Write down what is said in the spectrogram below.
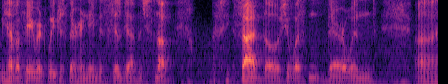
we have a favorite waitress there. Her name is Sylvia, but she's not sad though. She wasn't there when, uh,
